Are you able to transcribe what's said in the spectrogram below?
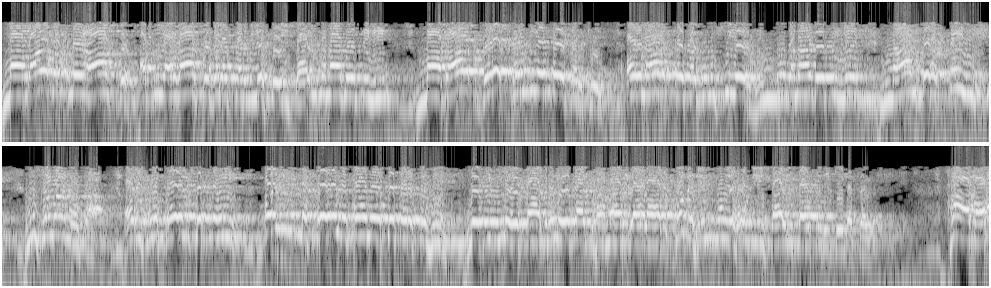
ماں باپ اپنے آپ اپنی اولاد کو غلط تربیت سے عیسائی بنا دیتے ہیں۔ ماں باپ غلط تربیت دے کر کے اولاد کو مجوسی اور ہندو بنا دیتی ہیں۔ نام تو رکھتے ہی مسلمانوں کا۔ اور اس میں کوئی شک نہیں، بڑی نفرت قوموں سے کرتے ہیں۔ لیکن یہ کام نہیں ہوتا کہ ہماری اولاد خود ہندو، یہودی، عیسائی طور طریقے کا چل رہی ہے۔ ہاں،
